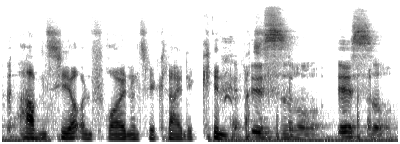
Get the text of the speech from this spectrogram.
abends hier und freuen uns wie kleine Kinder. Ist so, ist so.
